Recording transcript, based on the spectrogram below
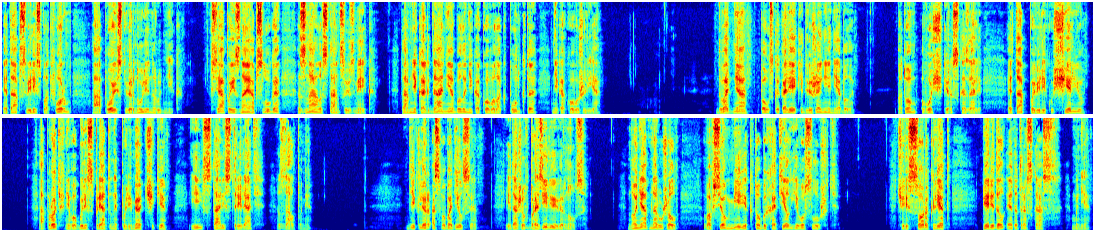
Этап свели с платформ, а поезд вернули на рудник. Вся поездная обслуга знала станцию «Змейка». Там никогда не было никакого лагпункта, никакого жилья. Два дня по узкоколейке движения не было. Потом возчики рассказали, этап повели к ущелью, а против него были спрятаны пулеметчики и стали стрелять залпами. Диклер освободился и даже в Бразилию вернулся, но не обнаружил во всем мире, кто бы хотел его слушать. Через сорок лет передал этот рассказ мне.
